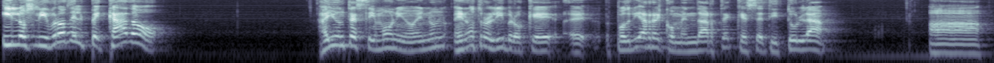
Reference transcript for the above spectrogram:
y los libró del pecado hay un testimonio en, otro libro que eh, podría recomendarte que se titula ah,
